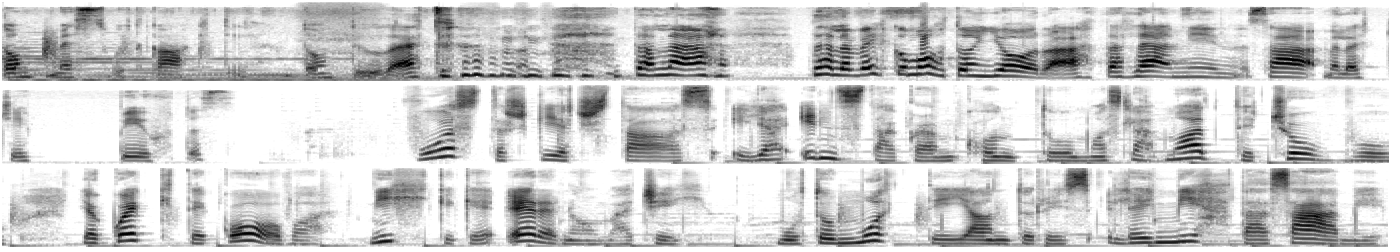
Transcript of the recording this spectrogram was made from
Don't mess with kakti. Don't do that. tällä, tällä vehko mohton joora. Tällä min saamelatsi piuhtas. Vuostas kietstas ja Instagram-konto masla madde chuvu ja kuekte kova mihkike erinomaji. Mutta mutti janturis lei mihtä saami,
